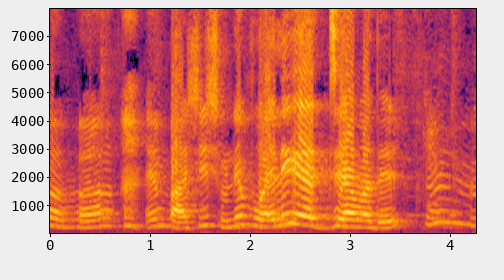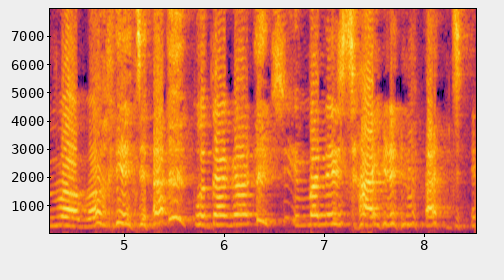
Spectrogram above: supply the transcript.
বাবা বাঁশি শুনে ভয় লেগে যাচ্ছে আমাদের। বাবা এটা কোথাকার মানে সাইরেন বাজে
